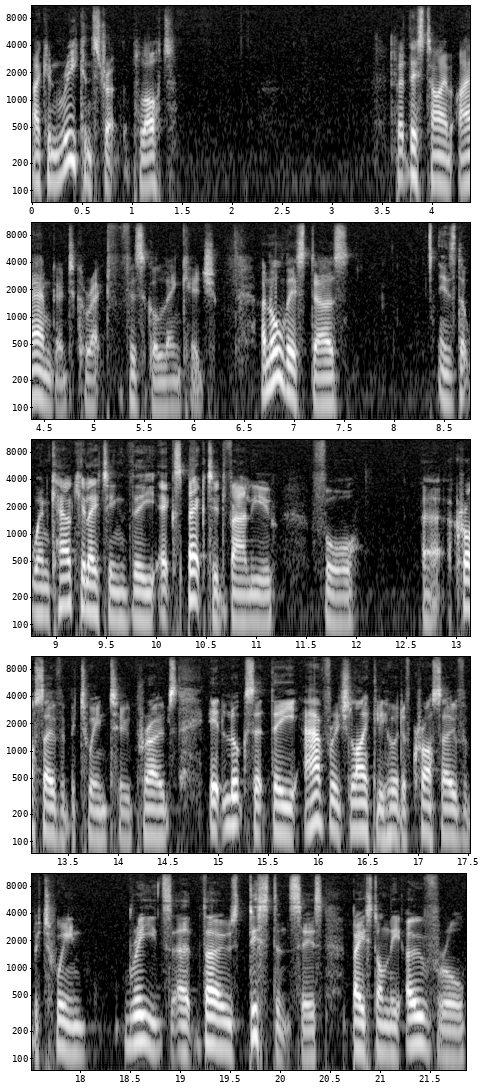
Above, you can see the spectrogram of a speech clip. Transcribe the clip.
I can reconstruct the plot but this time I am going to correct for physical linkage. And all this does is that when calculating the expected value for uh, a crossover between two probes, it looks at the average likelihood of crossover between reads at those distances based on the overall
